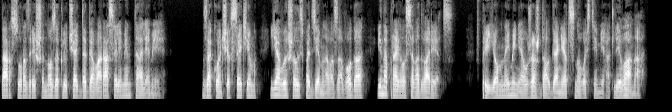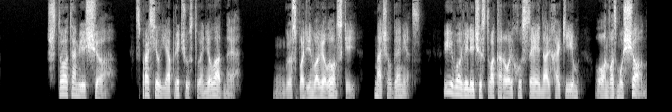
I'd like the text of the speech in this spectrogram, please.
Тарсу разрешено заключать договора с элементалями. Закончив с этим, я вышел из подземного завода и направился во дворец. В приемной меня уже ждал гонец с новостями от Ливана. «Что там еще?» – спросил я, предчувствуя неладное. «Господин Вавилонский», – начал гонец. «Его Величество король Хусейн Аль-Хаким, он возмущен.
